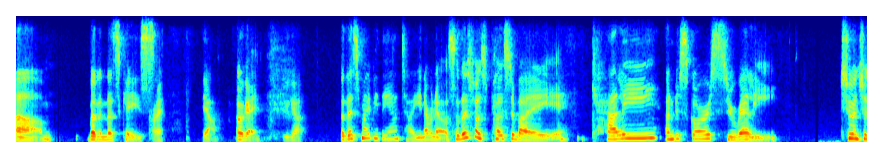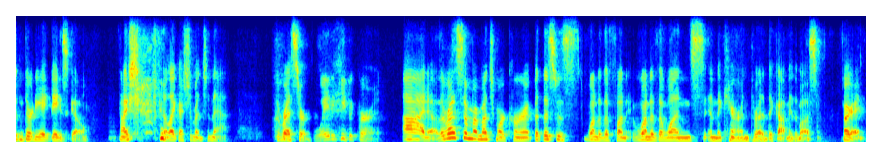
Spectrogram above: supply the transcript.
Um. But in this case, all right. Yeah. Okay. You got. But this might be the anti. You never know. So this was posted by Callie underscore Surelli 238 days ago. I feel like I should mention that. The rest are way to keep it current. I know the rest of them are much more current, but this was one of the fun, one of the ones in the Karen thread that got me the most. Okay,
